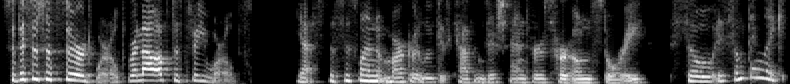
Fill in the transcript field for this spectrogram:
So this is a third world. We're now up to three worlds. Yes, this is when Margaret Lucas Cavendish enters her own story. So it's something like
